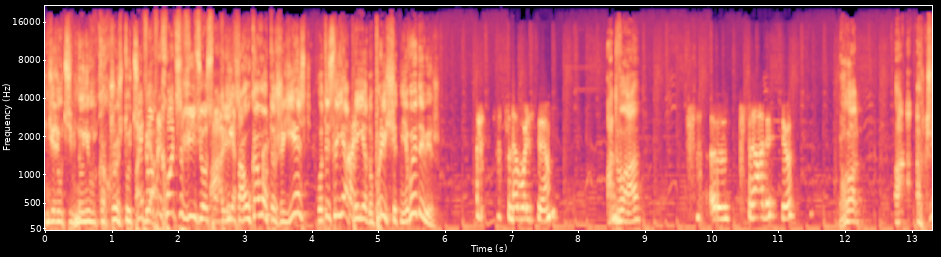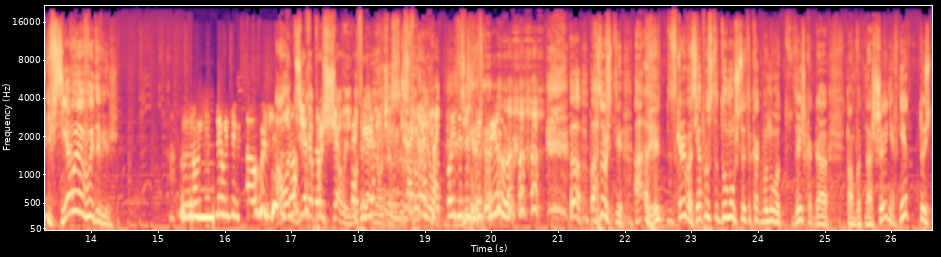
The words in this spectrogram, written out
не, у тебя- ну, не- как же что у тебя? Поэтому приходится видео А смотреть. нет, а у кого-то же есть? Вот если я приеду, прыщик мне выдавишь? С удовольствием. А два? Э, С радостью. Ну ладно. А, а и все вы выдавишь? Ну, если у тебя очень А он дико прыщавый. Вот реально, вот сейчас вспомнил. А, Послушайте, а, э, скажи вас, я просто думал, что это как бы, ну вот, знаешь, когда там в отношениях, нет? То есть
